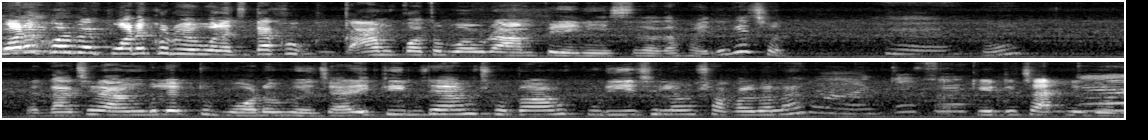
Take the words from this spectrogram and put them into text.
পরে করবে পরে করবে বলেছে। দেখো আম কত বড় বড় আম পেরে নিয়েছে দাদা ভাই দেখেছ? হ্যাঁ। তা গাছের আমগুলো একটু বড় হয়েছে। আর এই তিনটে আম ছোট আম কুড়িয়েছিলাম সকালবেলা। কেটে চাটনি করব।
